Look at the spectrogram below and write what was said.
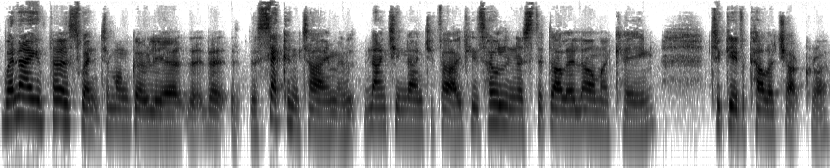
when I first went to Mongolia, the, the, the second time, uh, 1995, His Holiness the Dalai Lama came to give a Kalachakra.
